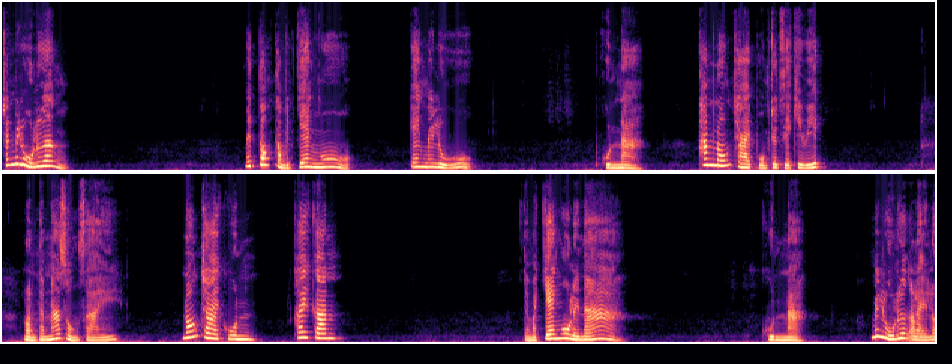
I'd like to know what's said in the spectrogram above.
ฉันไม่รู้เรื่อง ไม่ต้องทำเป็นแกล้งโง่ แกล้งไม่รู้ คุณน่ะทำน้องชายผมจนเสียชีวิต หล่อนทำหน้าสงสัย น้องชายคุณ ใครกัน อย่ามาแกล้งโง่เลยนะ คุณน่ะ ไม่รู้เรื่องอะไรหร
